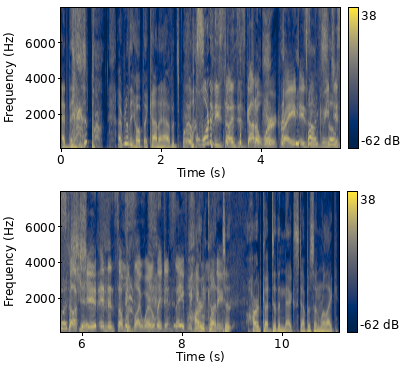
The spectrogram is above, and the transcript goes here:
At this point, I really hope that kind of happens for us. One of these times it's gotta work, right? Is talks if we so just much talk shit. shit. and then someone's like, "Well, they did say if we give hard them cut money." to hard cut to the next episode. And we're like,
